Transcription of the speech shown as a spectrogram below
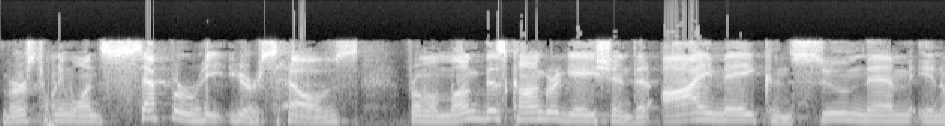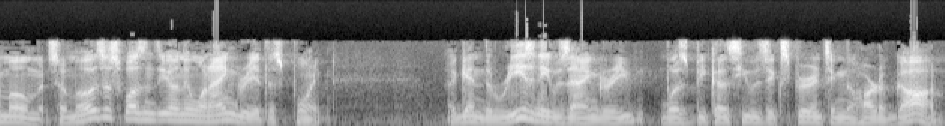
verse 21, Separate yourselves from among this congregation, that I may consume them in a moment. So Moses wasn't the only one angry at this point. Again, the reason he was angry was because he was experiencing the heart of God.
